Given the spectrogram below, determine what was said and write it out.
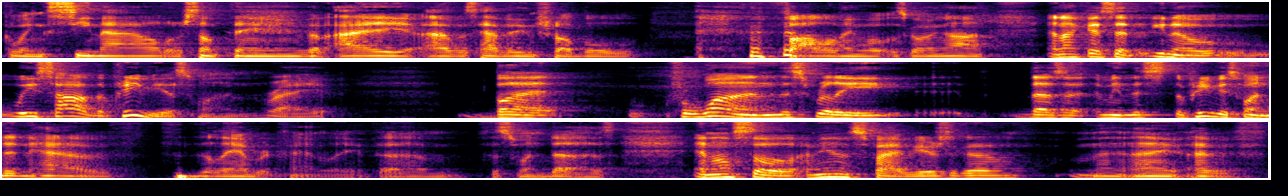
going senile or something, but I, I was having trouble following what was going on. And like I said, you know, we saw the previous one, right? But for one, this really doesn't, I mean, this, the previous one didn't have the Lambert family. Um, this one does. And also, I mean, it was five years ago. I, I've,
